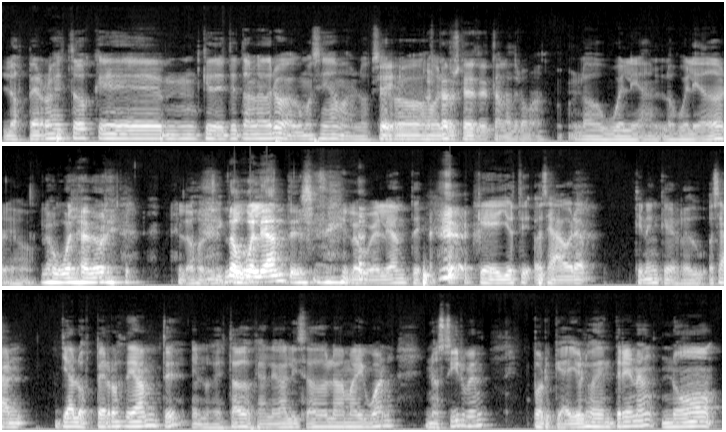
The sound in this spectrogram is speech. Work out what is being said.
los perros estos que, mm, que detectan la droga, ¿cómo se llaman? Los Sí, perros, los perros que detectan la droga. los, huelea- los hueleadores o Los hueleadores. los hocicudos. Los hueleantes. Sí, los hueleantes. que ellos, o sea, ahora tienen que reducir. O sea, ya los perros de antes, en los estados que han legalizado la marihuana, no sirven porque a ellos los entrenan. No.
